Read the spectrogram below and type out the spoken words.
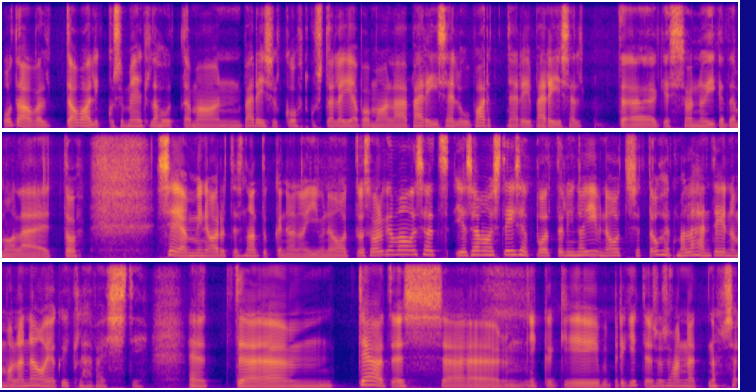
odavalt avalikkuse meelt lahutama, on päriselt koht, kus ta leiab omale päriselu partneri päriselt, äh, kes on õige temale, et oh, see on minu arvates natukene naiivne ootus, olgem ausad, ja samas teiselt poolt oli naiivne ootus, et oh, et ma lähen teen omale näo ja kõik läheb hästi. et ähm, teades äh, ikkagi Brigitte Susannet, noh, sa,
